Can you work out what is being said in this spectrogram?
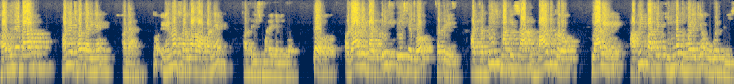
છ ગુણે બાર અને છ તરીને અઢાર. તો એનો સરવાળો આપણને છત્રીસ મળે છે મિત્રો. તો અઢાર ને બાર ત્રીસ ત્રીસ ને છ, છત્રીસ. આ છત્રીસમાંથી સાત બાદ કરો ત્યારે આપણી પાસે કિંમત મળે છે ઓગણત્રીસ.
